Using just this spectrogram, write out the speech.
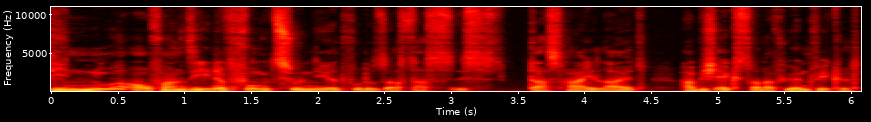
Die nur auf Hansine funktioniert, wo du sagst, das ist das Highlight, habe ich extra dafür entwickelt.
